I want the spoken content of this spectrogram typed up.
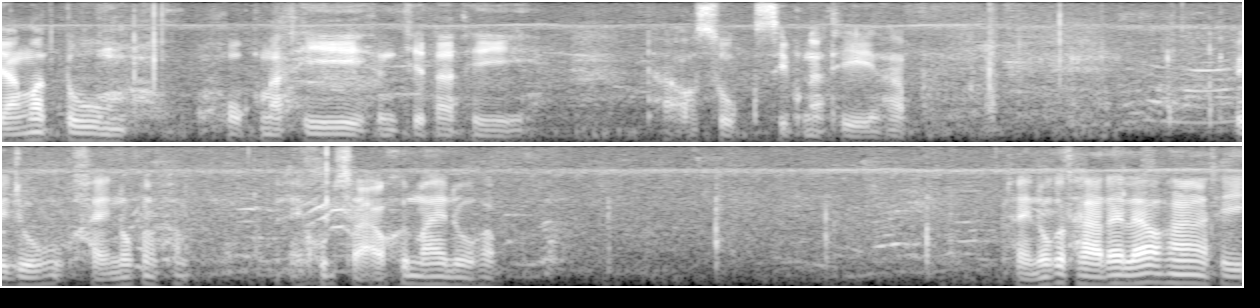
ยางมะตูมหกนาทีถึงเจ็ดนาที ถ้าเอาสุกสิบนาทีครับ ไปดูไข่นกกันครับไอ้คุณสาวขึ้นมาให้ดูครับ ไข่นกกระทาได้แล้วห้านาที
